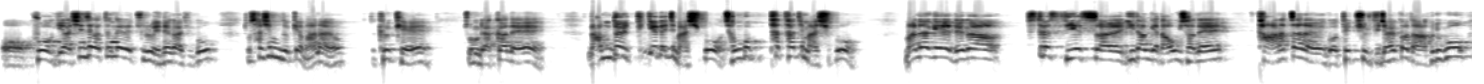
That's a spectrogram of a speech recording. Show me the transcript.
어 9억 이하 신생아 특례 대출로 인해 가지고 또 사신 분들 꽤 많아요. 그렇게 좀 약간의 남들 핑계 대지 마시고 정부 탓하지 마시고 만약에 내가 스트레스 DSR 2단계 나오기 전에 다 알았잖아요. 이거 대출 규제할 거다. 그리고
